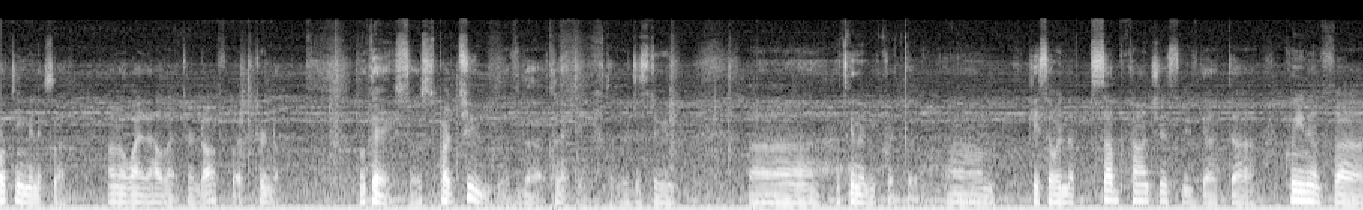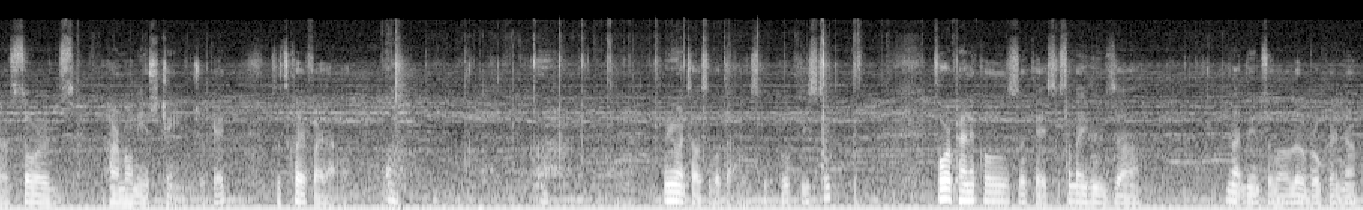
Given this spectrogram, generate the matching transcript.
14 minutes left. I don't know why the hell that turned off, but turned off. Okay, so this is part two of the collective that we're just doing. Uh, it's gonna be quick though. Um, okay, so in the subconscious, we've got uh, Queen of uh, Swords, harmonious change. Okay, so let's clarify that one. What do you want to tell us about that? Oh, these two. Four of Pentacles. Okay, so somebody who's uh, not doing so well, a little broke right now,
